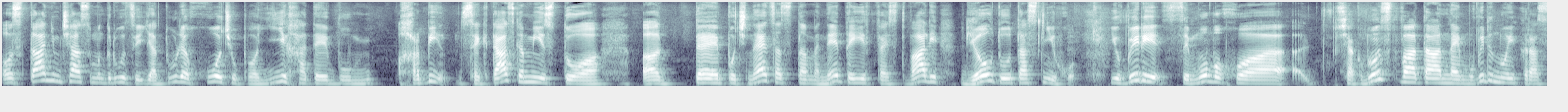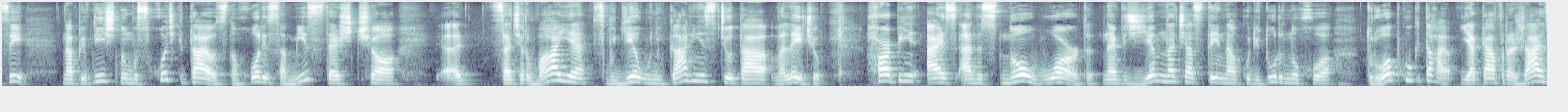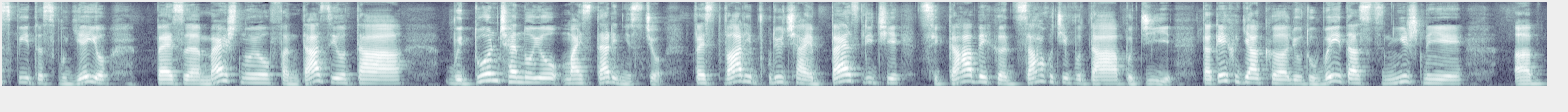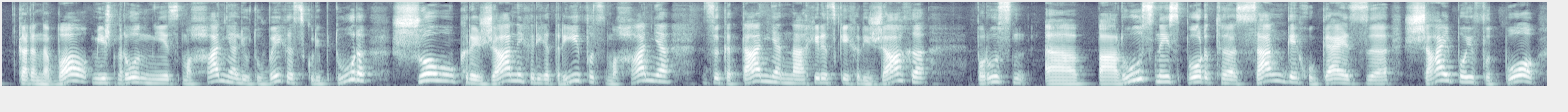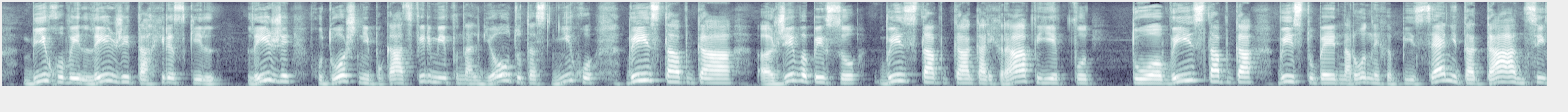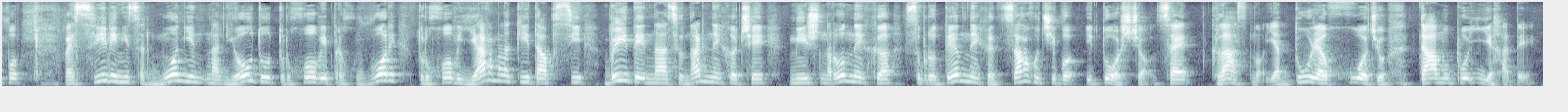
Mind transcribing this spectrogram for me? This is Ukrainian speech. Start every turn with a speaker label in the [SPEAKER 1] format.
[SPEAKER 1] Останнім часом, друзі, я дуже хочу поїхати в Харбін, це китайське місто, е, де почнеться знаменитий фестиваль льоду та снігу. І у зимового е, чаклунства та неймовірної краси на північному сході Китаю знаходиться місце, що е, зачаруває своєю унікальністю та величчю. Harbin Ice and Snow World – невід'ємна частина культурного доробку Китаю, яка вражає світ своєю безмежною фантазією та витонченою майстерністю. Фестиваль включає безліч цікавих заходів та подій, таких як льодовий та сніжний карнавал, міжнародні змагання льодових скульптур, шоу крижаних ріаторів, змагання з катання на гірських ліжах, парус, парусний спорт, санки, хокей з шайбою, футбол, бігові лижі та гірські лижі, художній показ фільмів на льоду та снігу, виставка живопису, виставка каліграфії, фотовиставка, виступи народних пісень та танців, весільні церемонії на льоду, трухові приговори, трухові ярмарки та всі види національних чи міжнародних супротивних заходів і тощо. Це класно, я дуже хочу там поїхати.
